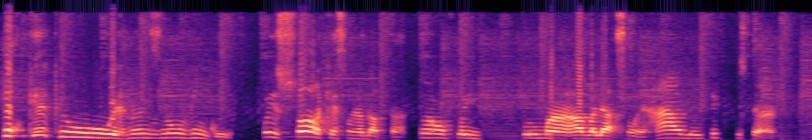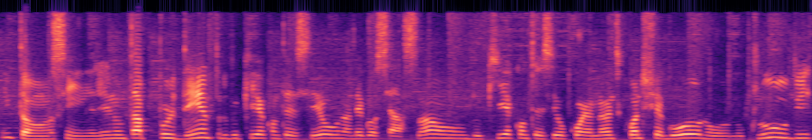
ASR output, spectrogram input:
por que, que o Hernandes não vingou? Foi só a questão de adaptação? Foi, foi uma avaliação errada? O que, que você acha? Então, assim, a gente não está por dentro do que aconteceu na negociação, do que aconteceu com o Hernandes quando chegou no, no clube,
